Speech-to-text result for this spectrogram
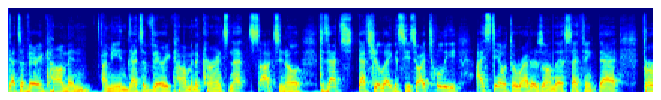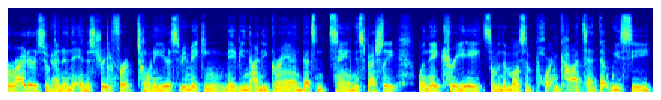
that's a very common. I mean, that's a very common occurrence, and that sucks. You know, because that's that's your legacy. So I totally I stand with the writers on this. I think that for writers who've been in the industry for 20 years to be making maybe 90 grand, that's insane. Especially when they create some of the most important content that we see.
